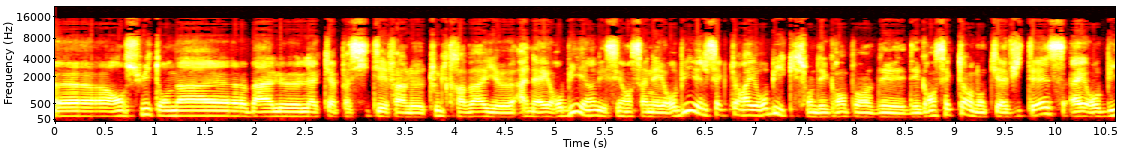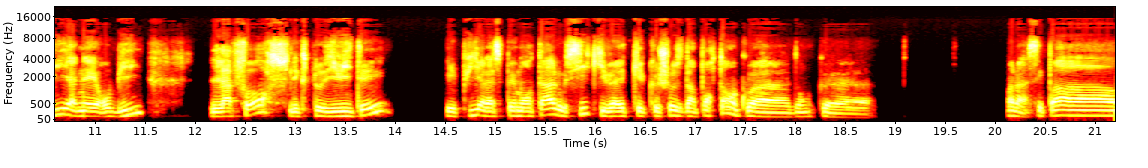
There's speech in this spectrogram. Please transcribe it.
Euh, ensuite, on a bah, la capacité, enfin tout le travail anaérobie, hein, les séances anaérobie et le secteur aérobie, qui sont des grands des, grands secteurs. Donc il y a vitesse, aérobie, anaérobie, la force, l'explosivité, et puis il y a l'aspect mental aussi qui va être quelque chose d'important, quoi. Donc voilà, c'est pas.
